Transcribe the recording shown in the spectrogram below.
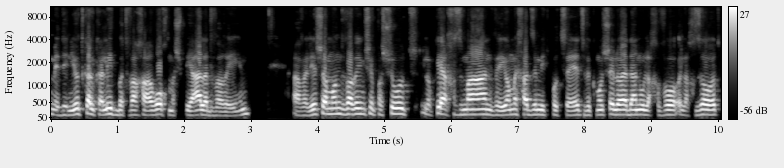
שמדיניות כלכלית בטווח הארוך משפיעה על הדברים, אבל יש המון דברים שפשוט לוקח זמן ויום אחד זה מתפוצץ, וכמו שלא ידענו לחבור, לחזות,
